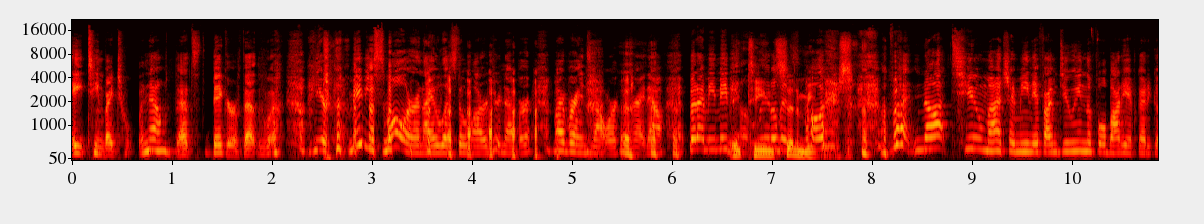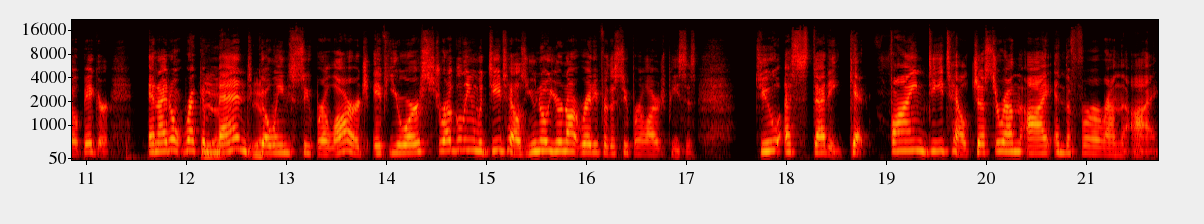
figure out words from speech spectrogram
18 by 20. No, that's bigger. That here, maybe smaller and I list a larger number. My brain's not working right now. But I mean, maybe 18 a little centimeters. bit smaller, but not too much. I mean, if I'm doing the full body, I've got to go bigger. And I don't recommend yeah, yeah. going super large. If you're struggling with details, you know you're not ready for the super large pieces. Do a study. Get fine detail just around the eye and the fur around the eye.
